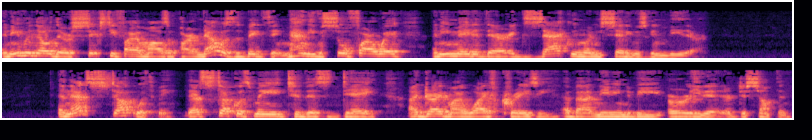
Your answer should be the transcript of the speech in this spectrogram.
and even though they're 65 miles apart, and that was the big thing, man, he was so far away and he made it there exactly when he said he was going to be there. And that stuck with me. That stuck with me to this day. I drive my wife crazy about needing to be early to, or just something.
